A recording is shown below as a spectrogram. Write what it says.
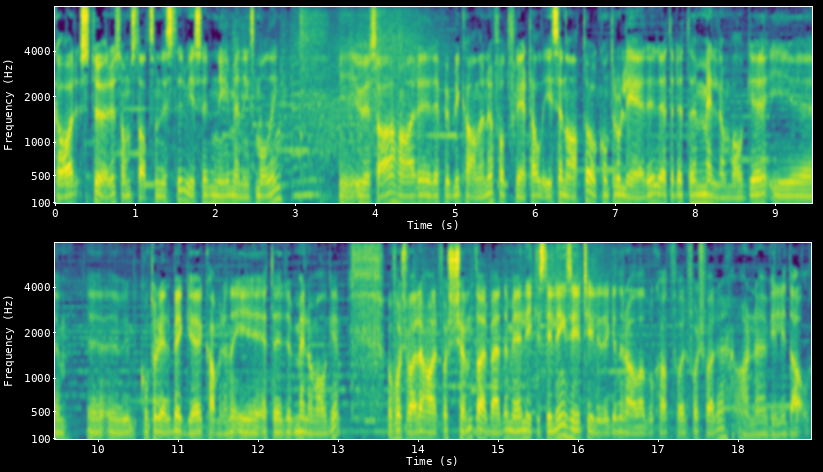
Gahr Støre som statsminister, viser ny meningsmåling. I USA har republikanerne fått flertall i Senatet og kontrollerer etter dette mellomvalget i, eh, kontrollerer begge kamrene etter mellomvalget. Og Forsvaret har forsømt arbeidet med likestilling, sier tidligere generaladvokat for Forsvaret, Arne Willy Dahl.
